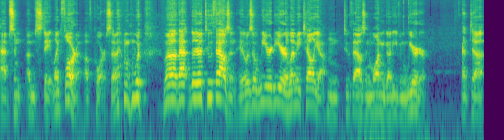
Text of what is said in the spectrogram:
Absent a state like Florida, of course. Uh, well, that the 2000, it was a weird year, let me tell you. Hmm, 2001 got even weirder. But, uh,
